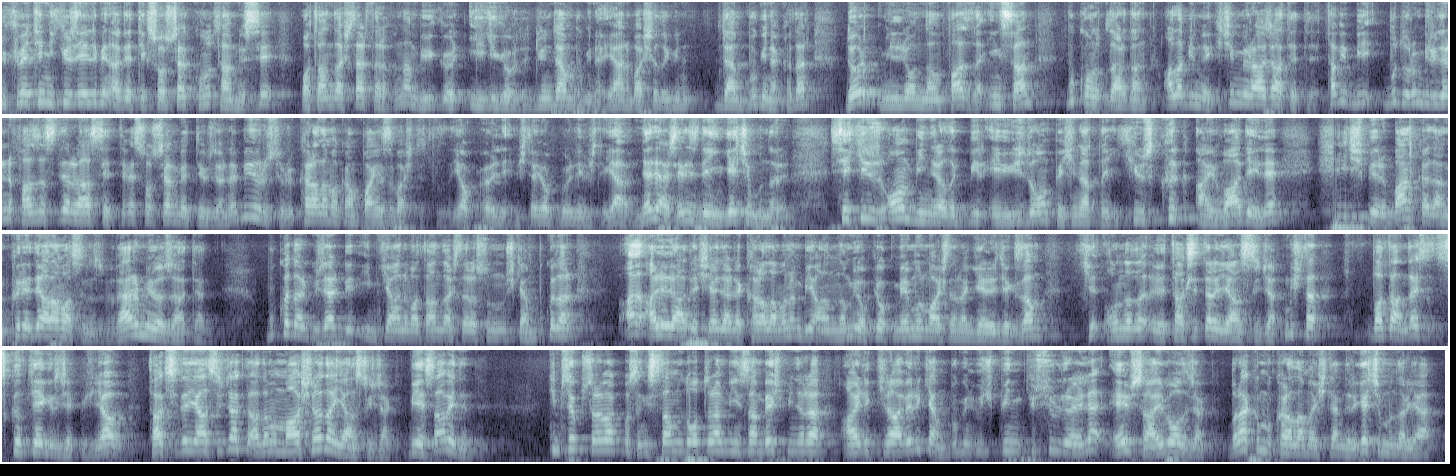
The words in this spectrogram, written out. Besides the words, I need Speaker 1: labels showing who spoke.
Speaker 1: Hükümetin 250 bin adetlik sosyal konut hamlesi vatandaşlar tarafından büyük ilgi gördü. Dünden bugüne yani başladığı günden bugüne kadar 4 milyondan fazla insan bu konutlardan alabilmek için müracaat etti. Tabii bu durum birilerini fazlasıyla rahatsız etti ve sosyal medya üzerine bir sürü karalama kampanyası başlatıldı. Yok öyleymiş de yok böyleymiş de. Ya ne derseniz deyin geçin bunları. 810 bin liralık bir evi %10 peşinatla 240 ay vadeyle hiçbir bankadan kredi alamazsınız. Vermiyor zaten. Bu kadar güzel bir imkanı vatandaşlara sunulmuşken bu kadar al- alelade şeylerle karalamanın bir anlamı yok. Yok memur maaşlarına gelecek zam ki onda da e, taksitlere yansıyacakmış da vatandaş sıkıntıya girecekmiş. Ya taksite yansıyacak da adamın maaşına da yansıyacak. Bir hesap edin. Kimse kusura bakmasın İstanbul'da oturan bir insan 5 bin lira aylık kira verirken bugün 3 bin küsür lirayla ev sahibi olacak. Bırakın bu karalama işlemleri geçin bunları ya.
